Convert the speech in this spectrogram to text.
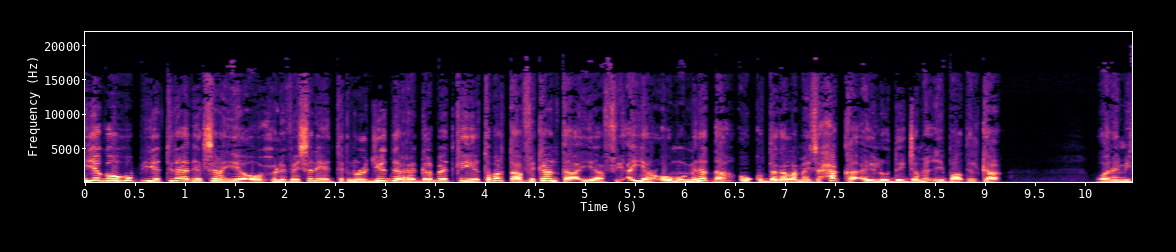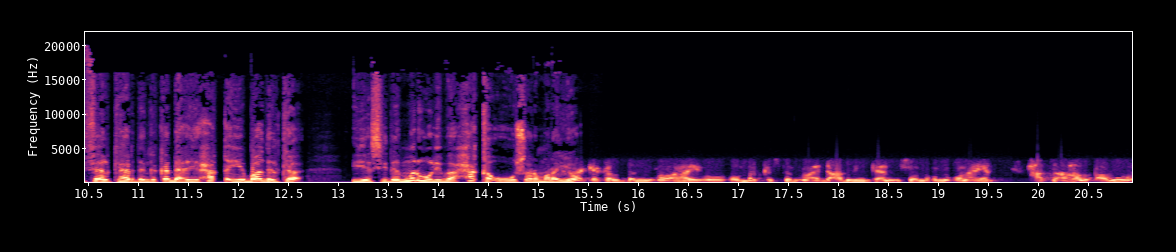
Iyagoo hub iyo tiro adeegsanaya oo xulifaysanaya teknolojiyadda reer galbeedka iyo tabarta afrikaanta ayaa fi ayar oo mu'minad ah oo ku dagaalamaysa xaqa ay looday jamacii baadilka waana mithaalka hardanka ka dhexeeya xaqa iyo baadilka iyo sida mar weliba xaqa uu u sarmarayo. Ka khaldan muxuu ahay oo oo mar kasta muxuu ahay dhacdooyinkan u soo noqnoqonayaan xataa hal abuur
